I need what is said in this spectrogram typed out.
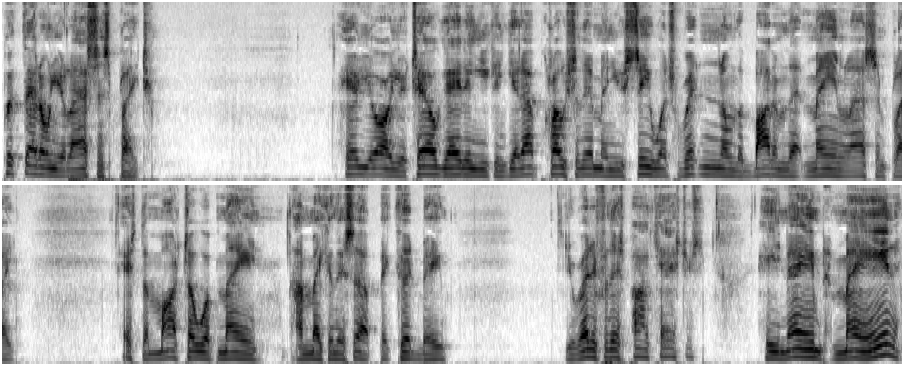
Put that on your license plate. Here you are, you're tailgating, you can get up close to them and you see what's written on the bottom of that Maine license plate. It's the motto of Maine. I'm making this up. It could be. You ready for this, podcasters? He named Maine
